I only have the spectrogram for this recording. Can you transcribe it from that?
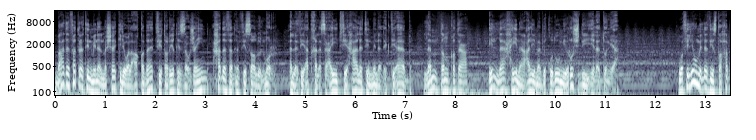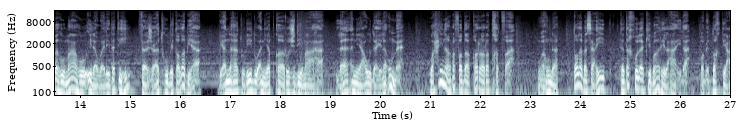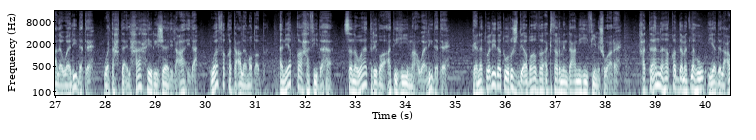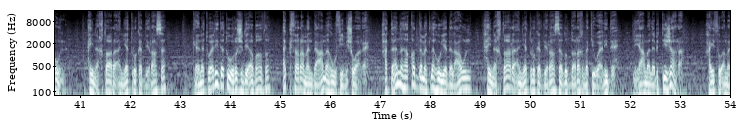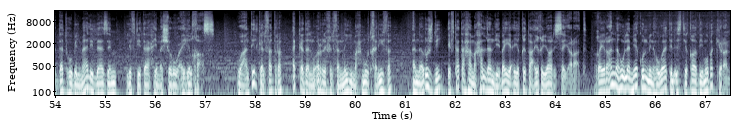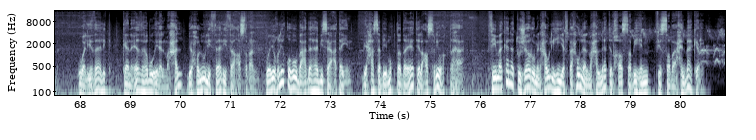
بعد فترة من المشاكل والعقبات في طريق الزوجين حدث الانفصال المر الذي أدخل سعيد في حالة من الاكتئاب لم تنقطع إلا حين علم بقدوم رشدي إلى الدنيا. وفي اليوم الذي اصطحبه معه إلى والدته فاجأته بطلبها بأنها تريد أن يبقى رشدي معها لا أن يعود إلى أمه. وحين رفض قررت خطفه. وهنا طلب سعيد تدخل كبار العائلة وبالضغط على والدته وتحت إلحاح رجال العائلة وافقت على مضض أن يبقى حفيدها سنوات رضاعته مع والدته. كانت والدة رشدي اباظه أكثر من دعمه في مشواره حتى أنها قدمت له يد العون. حين اختار أن يترك الدراسة كانت والدة رشدي اباظه أكثر من دعمه في مشواره حتى أنها قدمت له يد العون حين اختار أن يترك الدراسة ضد رغبة والده ليعمل بالتجارة. حيث أمدته بالمال اللازم لافتتاح مشروعه الخاص. وعن تلك الفترة أكد المؤرخ الفني محمود خليفة أن رشدي افتتح محلا لبيع قطع غيار السيارات، غير أنه لم يكن من هواة الاستيقاظ مبكرا، ولذلك كان يذهب إلى المحل بحلول الثالثة عصرا ويغلقه بعدها بساعتين بحسب مقتضيات العصر وقتها. فيما كان التجار من حوله يفتحون المحلات الخاصة بهم في الصباح الباكر.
